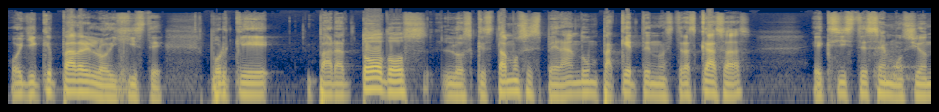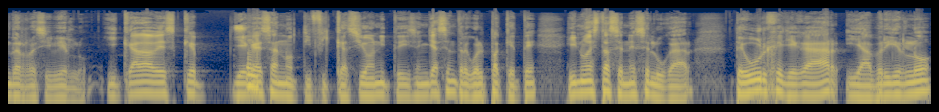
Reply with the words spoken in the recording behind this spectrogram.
Oye, qué padre lo dijiste, porque para todos los que estamos esperando un paquete en nuestras casas, existe esa emoción de recibirlo. Y cada vez que llega esa notificación y te dicen ya se entregó el paquete y no estás en ese lugar, te urge llegar y abrirlo.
